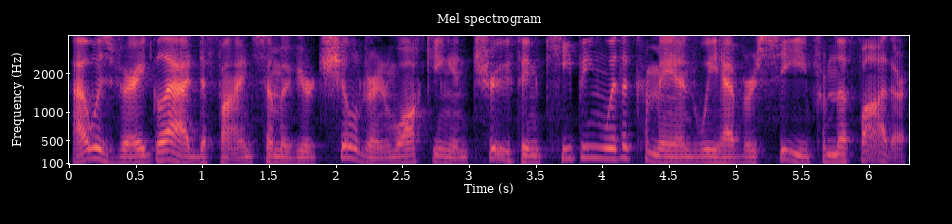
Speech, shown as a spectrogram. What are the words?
I was very glad to find some of your children walking in truth in keeping with a command we have received from the Father.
